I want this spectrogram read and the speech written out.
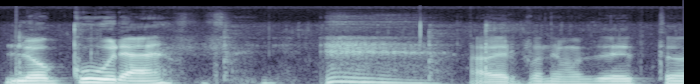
Locura. A ver, ponemos esto.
